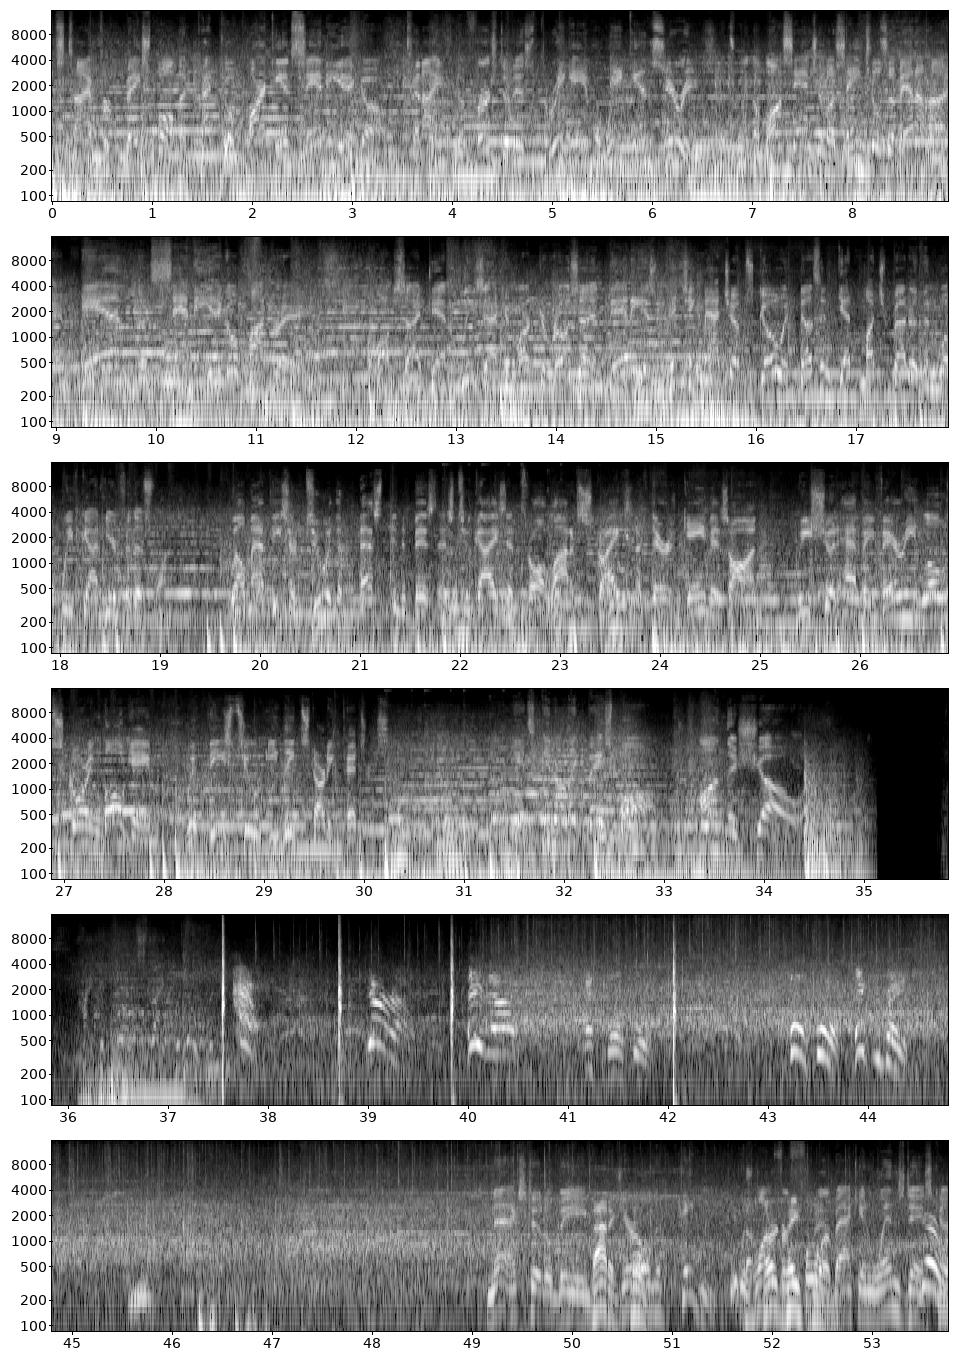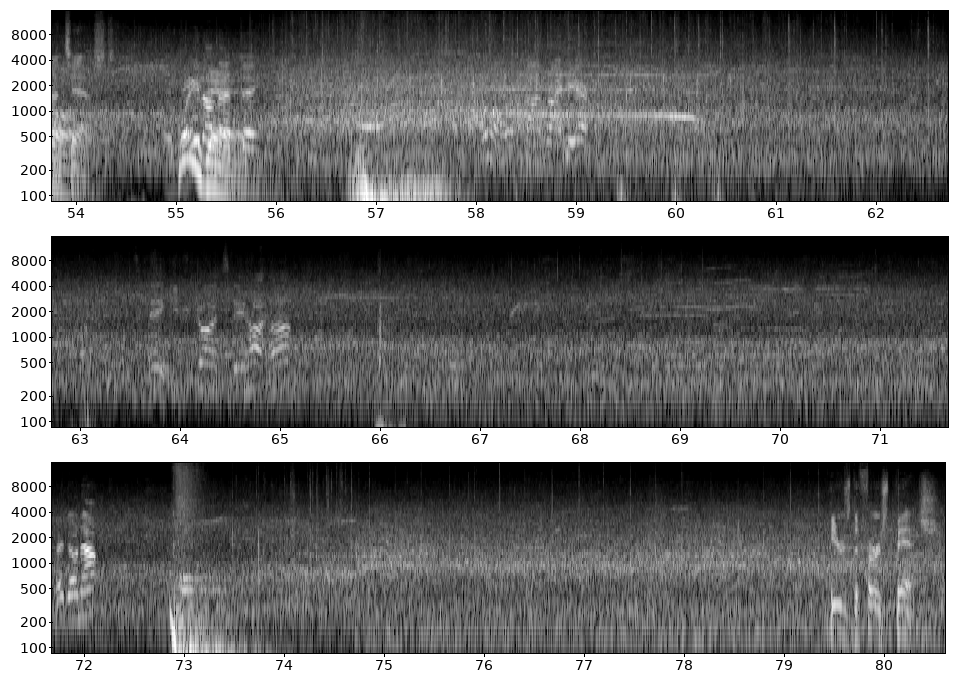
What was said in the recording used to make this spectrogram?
it's time for baseball at Petco Park in San Diego. Tonight, the first of this three-game weekend series between the Los Angeles Angels of Anaheim and the San Diego Padres. Alongside Dan Plesac and Mark DeRosa, and Danny, as pitching matchups go, it doesn't get much better than what we've got here for this one. Well, Matt, these are two of the best in the business. Two guys that throw a lot of strikes, and if their game is on, we should have a very low-scoring ball game with these two elite starting pitchers. It's Interleague Baseball on the show. You're out. He's out. That's ball four. Ball four. Take your base. Next, it'll be Batting Gerald fourth. Hayden. He was The one third for baseman. four back in Wednesday's Gerald. contest. Wait on that thing. Come on, one time right here. Hey, keep it going. Stay hot, huh? Hey, go now. Here's the first pitch.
